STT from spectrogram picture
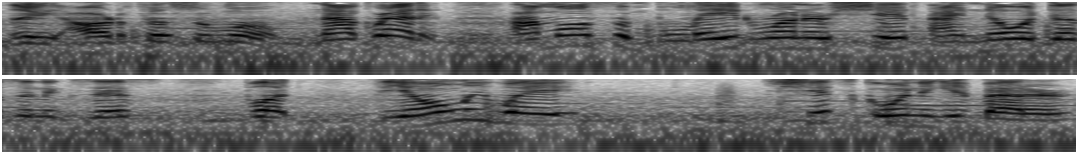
the artificial womb. Now, granted, I'm on some Blade Runner shit. I know it doesn't exist, but the only way shit's going to get better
